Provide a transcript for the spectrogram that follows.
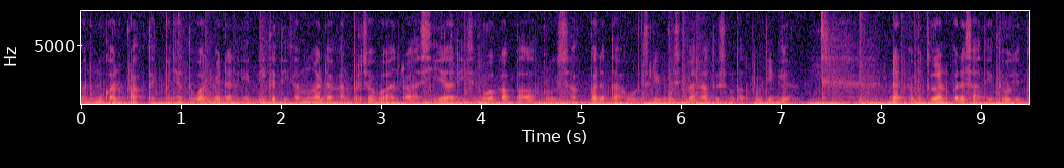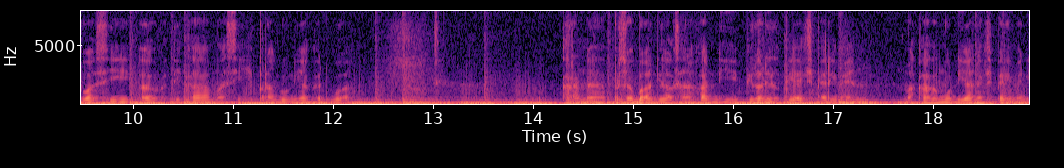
menemukan praktek penyatuan medan ini ketika mengadakan percobaan rahasia di sebuah kapal perusak pada tahun 1943. Dan kebetulan pada saat itu situasi uh, ketika masih Perang Dunia Kedua. Karena percobaan dilaksanakan di Philadelphia eksperimen, maka kemudian eksperimen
